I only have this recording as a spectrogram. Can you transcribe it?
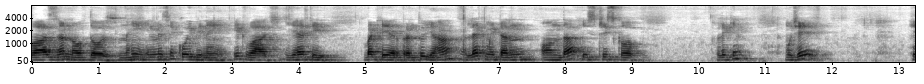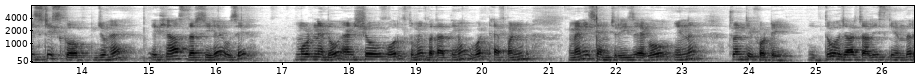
was none of those नहीं, इनमें से कोई भी नहीं। इट वाज यह थी। बट हेयर परंतु यहाँ let me turn on the history scope लेकिन मुझे हिस्ट्री स्कोप जो है इतिहास दर्शी है, उसे मोड़ने दो एंड शो और तुम्हें बताती हूँ वट हैपन्ड मैनी सेंचुरीज एगो इन ट्वेंटी फोर्टी दो हज़ार चालीस के अंदर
